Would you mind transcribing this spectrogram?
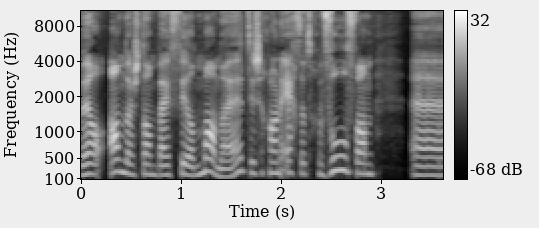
wel anders dan bij veel mannen. Het is gewoon echt het gevoel van uh,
